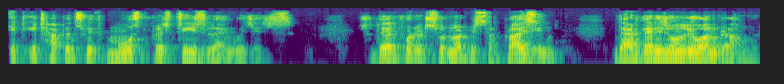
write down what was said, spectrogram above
it, it happens with most prestige languages. So therefore, it should not be surprising that there is only one grammar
